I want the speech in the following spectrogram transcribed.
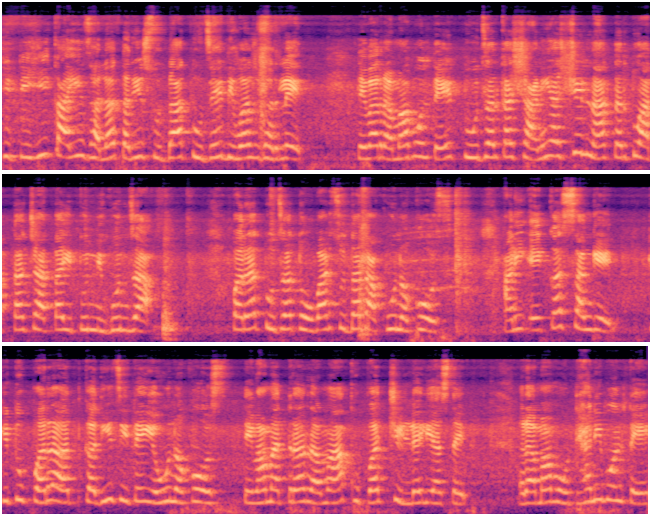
कितीही काही झालं तरी सुद्धा तुझे दिवस भरलेत तेव्हा रमा बोलते तू जर का शाणी असशील ना तर तू आत्ताच्या आता इथून निघून जा. परत तुझं थोबाडसुद्धा दाखवू नकोस. आणि एकच सांगेन की तू परत कधीच इथे येऊ नकोस. तेव्हा मात्र रमा खूपच चिडलेली असते. रमा मोठ्याने बोलते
